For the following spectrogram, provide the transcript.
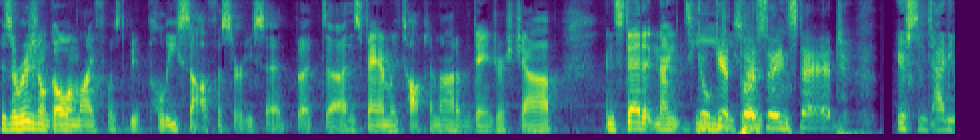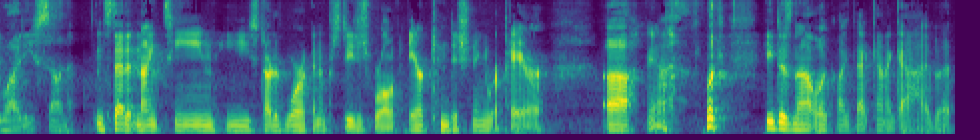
His original goal in life was to be a police officer, he said, but uh, his family talked him out of the dangerous job. Instead, at 19, Go he get started- pussy instead. Here's some tidy whities, son. Instead, at 19, he started work in a prestigious world of air conditioning repair. Uh, yeah, look, he does not look like that kind of guy, but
